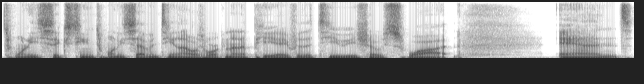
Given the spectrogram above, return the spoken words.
2016, 2017. I was working on a PA for the TV show SWAT, and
